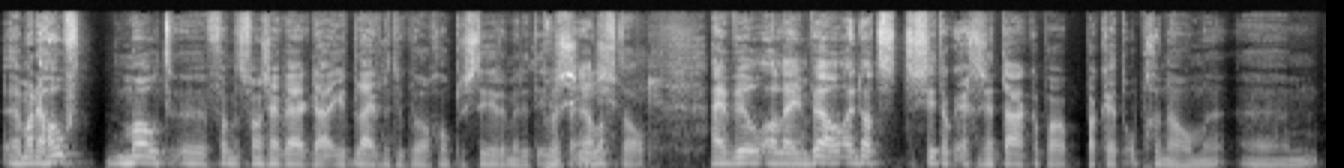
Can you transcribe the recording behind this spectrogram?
Uh, maar de hoofdmoot uh, van, van zijn werk daar is, blijft natuurlijk wel gewoon presteren met het eerste Precies. elftal. Hij wil alleen wel, en dat zit ook echt in zijn takenpakket opgenomen. Um,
